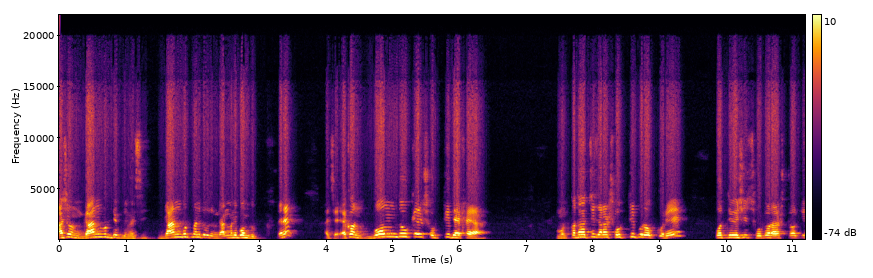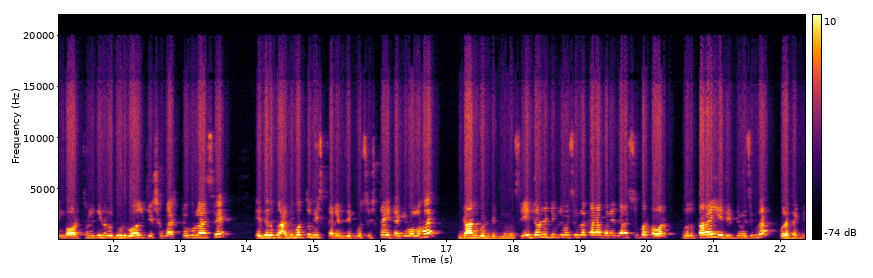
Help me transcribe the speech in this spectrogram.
আসুন গানবুট ডিপ্লোমেসি গানবুট মানে তো গান মানে বন্দুক, তাই না? আচ্ছা এখন বন্দুকের শক্তি দেখায়া, মোট কথা হচ্ছে যারা শক্তি প্রয়োগ করে প্রতিবেশী ছোট রাষ্ট্র কিংবা অর্থনৈতিকভাবে দুর্বল যেসব রাষ্ট্রগুলো আছে, এদের উপর আধিপত্য বিস্তারের যে প্রচেষ্টা, এটাকে বলা হয় গানবোট ডিপ্লোমেসি। এই ধরনের ডিপ্লোমেসি গুলো কারা করে? যারা সুপার পাওয়ার, মূলত তারাই এই ডিপ্লোমেসি গুলো করে থাকে।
